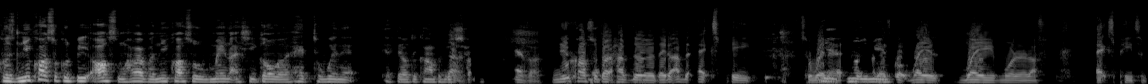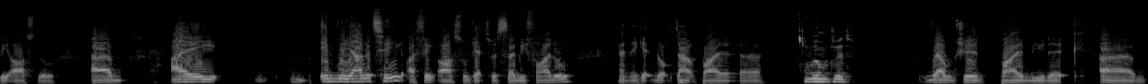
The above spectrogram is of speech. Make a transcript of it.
because Newcastle could beat Arsenal. However, Newcastle may not actually go ahead to win it if they were to come up against. Ever Newcastle don't have the they don't have the XP to win Yeah, it. I know what you mean. They've got way way more than enough XP to beat Arsenal. Um, I in reality, I think Arsenal get to a semi-final and they get knocked out by uh, Real Madrid. Real Madrid, Bayern Munich. Um,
